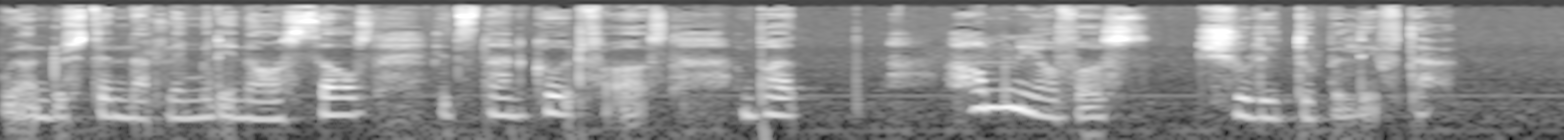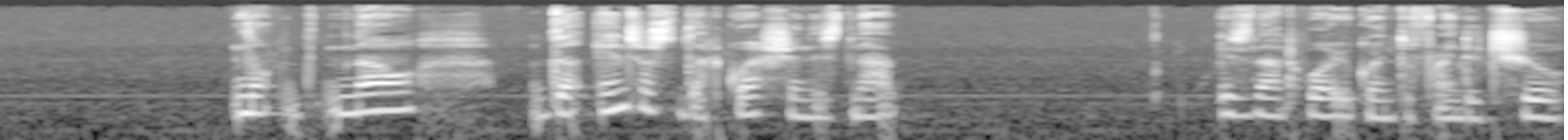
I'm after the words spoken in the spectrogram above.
We understand that limiting ourselves it's not good for us. But how many of us truly do believe that? No now the answer to that question is not is not where you're going to find the true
